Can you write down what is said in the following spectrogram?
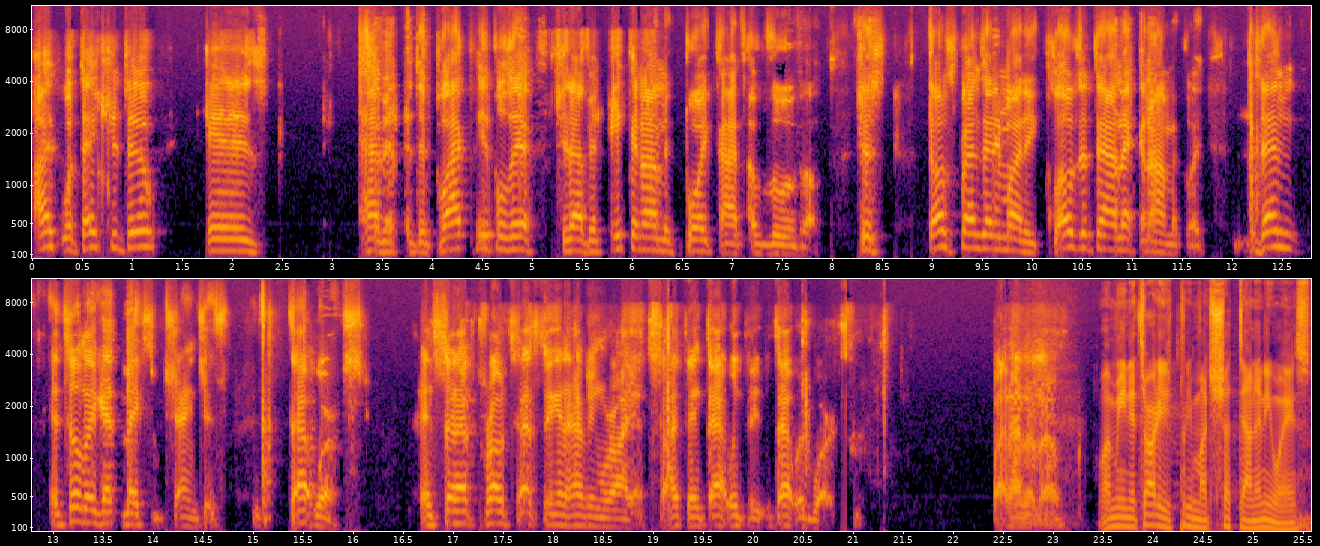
I what they should do is have it. The black people there should have an economic boycott of Louisville. Just don't spend any money. Close it down economically. Then until they get make some changes. That works. Instead of protesting and having riots. I think that would be that would work. But I don't know. Well, I mean, it's already pretty much shut down anyways.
